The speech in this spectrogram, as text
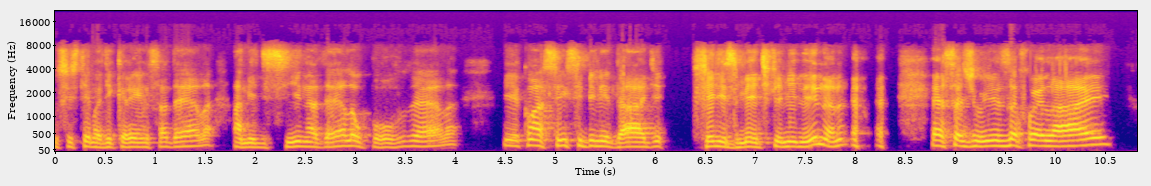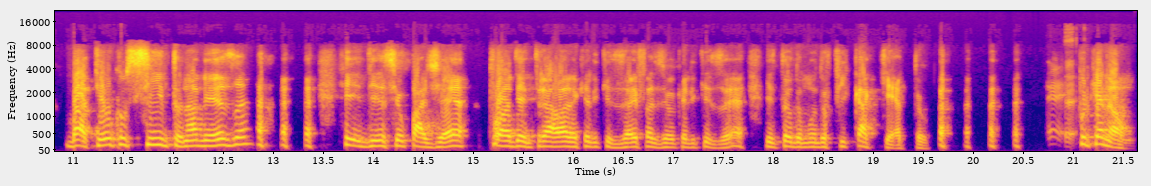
o sistema de crença dela, a medicina dela, o povo dela, e com a sensibilidade, felizmente feminina, né? essa juíza foi lá e bateu com o cinto na mesa e disse: o pajé pode entrar a hora que ele quiser e fazer o que ele quiser, e todo mundo fica quieto. É, Por que não?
